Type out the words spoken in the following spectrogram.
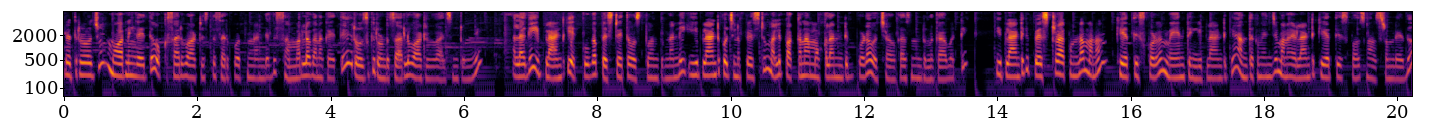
ప్రతిరోజు మార్నింగ్ అయితే ఒకసారి వాటర్ ఇస్తే సరిపోతుందండి. అది సమ్మర్లో కనుక అయితే రోజుకి రెండు సార్లు వాటర్ ఇవ్వాల్సి ఉంటుంది. అలాగే ఈ ప్లాంట్కి ఎక్కువగా పెస్ట్ అయితే వస్తూ ఉంటుందండి. ఈ ప్లాంట్కి వచ్చిన పెస్ట్ మళ్ళీ పక్కన మొక్కలన్నింటికి కూడా వచ్చే అవకాశం ఉంటుంది కాబట్టి ఈ ప్లాంట్కి పెస్ట్ రాకుండా మనం కేర్ తీసుకోవడమే మెయిన్ థింగ్ ఈ ప్లాంట్కి అంతకుమించి మనం ఎలాంటి కేర్ తీసుకోవాల్సిన అవసరం లేదు.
